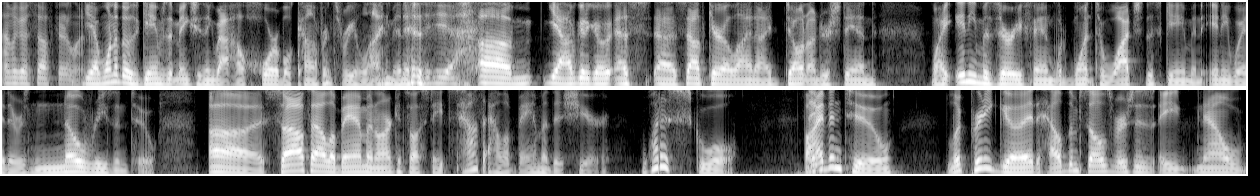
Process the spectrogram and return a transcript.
I'm going to go South Carolina. Yeah, one of those games that makes you think about how horrible conference realignment is. Yeah. Um, yeah, I'm gonna go S uh, South Carolina. I don't understand why any Missouri fan would want to watch this game in any way. There is no reason to. Uh, South Alabama and Arkansas State. South Alabama this year. What a school. Five and two, look pretty good. Held themselves versus a now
